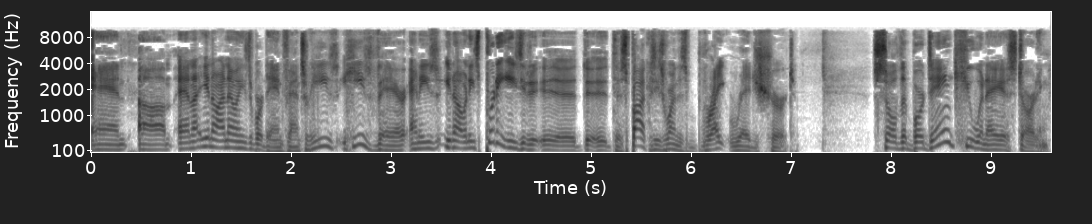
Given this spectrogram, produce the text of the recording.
And um and you know I know he's a Bourdain fan, so he's he's there, and he's you know and he's pretty easy to uh, to, to spot because he's wearing this bright red shirt. So the Bourdain Q and A is starting,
